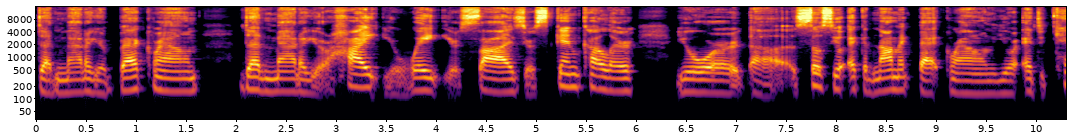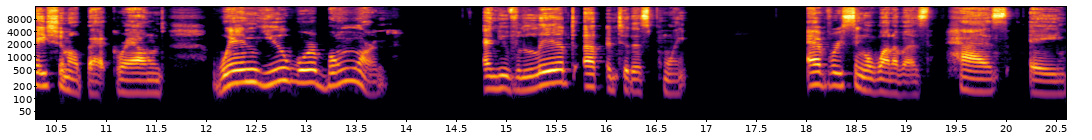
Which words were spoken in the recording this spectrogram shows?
doesn't matter your background, doesn't matter your height, your weight, your size, your skin color, your uh, socioeconomic background, your educational background. When you were born and you've lived up until this point, every single one of us has a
